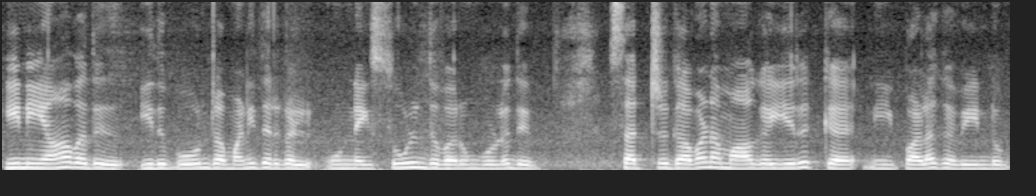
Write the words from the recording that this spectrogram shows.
இனியாவது இது போன்ற மனிதர்கள் உன்னை சூழ்ந்து வரும் பொழுது சற்று கவனமாக இருக்க நீ பழக வேண்டும்.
